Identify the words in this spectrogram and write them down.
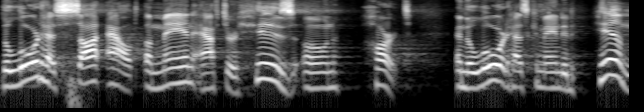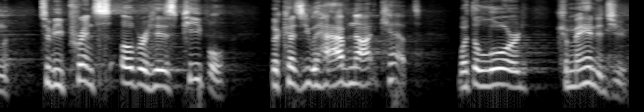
The Lord has sought out a man after his own heart, and the Lord has commanded him to be prince over his people because you have not kept what the Lord commanded you.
